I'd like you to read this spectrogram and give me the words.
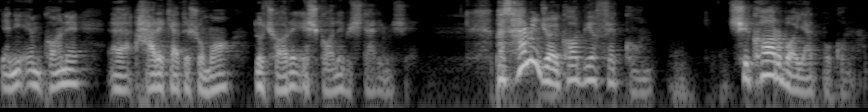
یعنی امکان حرکت شما دچار اشکال بیشتری میشه. پس همین جای کار بیا فکر کن. چه کار باید بکنم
